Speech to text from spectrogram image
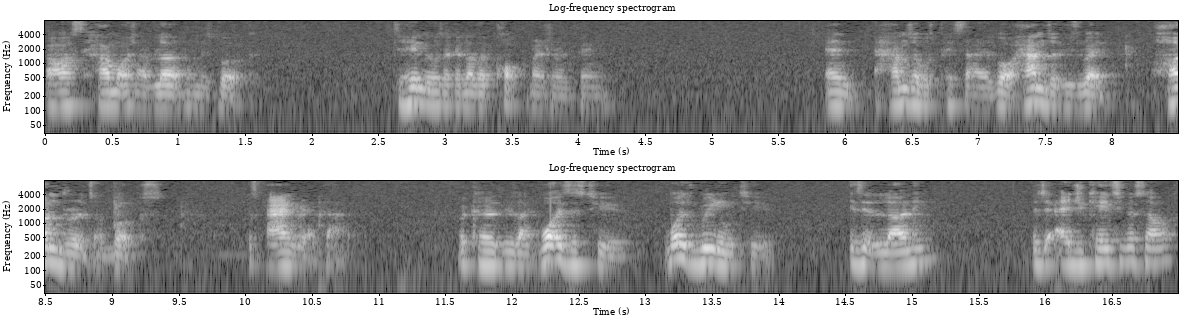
ask how much I've learned from this book. To him, it was like another cock measuring thing. And Hamza was pissed at it as well. Hamza, who's read hundreds of books, was angry at that because he's like, "What is this to you? What is reading to you? Is it learning? Is it educating yourself?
